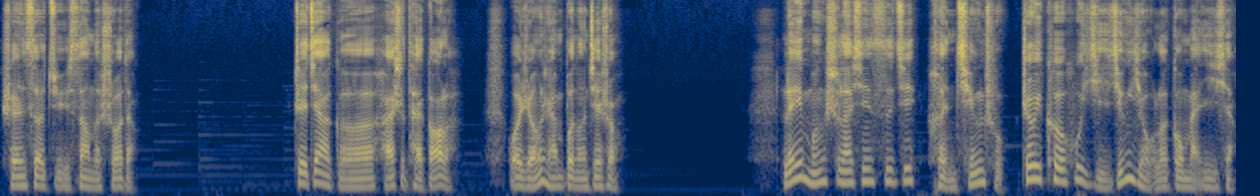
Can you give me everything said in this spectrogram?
神色沮丧地说道。这价格还是太高了，我仍然不能接受。雷蒙·施莱辛斯基很清楚，这位客户已经有了购买意向，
